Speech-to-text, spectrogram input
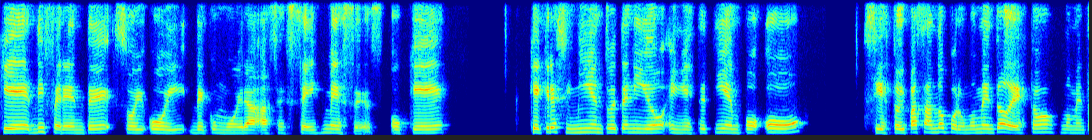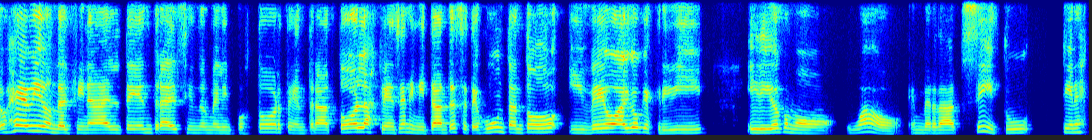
qué diferente soy hoy de cómo era hace seis meses o qué, qué crecimiento he tenido en este tiempo o si estoy pasando por un momento de estos momentos heavy donde al final te entra el síndrome del impostor, te entra todas las creencias limitantes, se te juntan todo y veo algo que escribí y digo como, wow, en verdad sí, tú tienes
